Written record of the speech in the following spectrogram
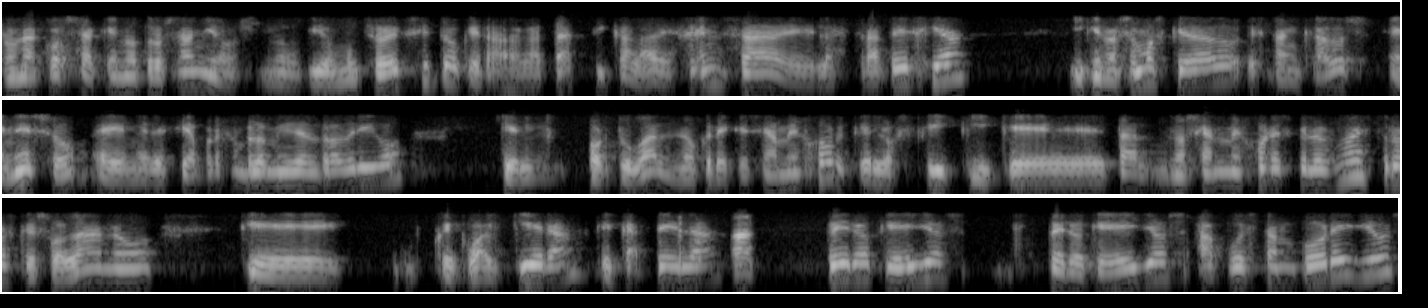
en una cosa que en otros años nos dio mucho éxito, que era la táctica, la defensa, eh, la estrategia, y que nos hemos quedado estancados en eso. Eh, me decía, por ejemplo, Miguel Rodrigo, que Portugal no cree que sea mejor, que los Fiki, que tal, no sean mejores que los nuestros, que Solano, que, que cualquiera, que Catela, pero que ellos pero que ellos apuestan por ellos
